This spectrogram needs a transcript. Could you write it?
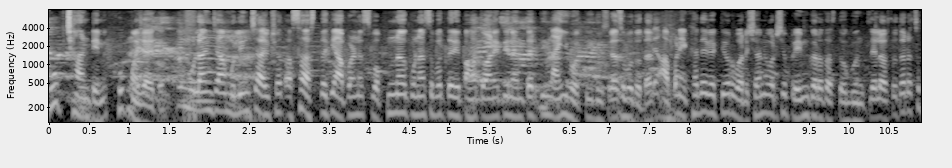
खूप छान टीम आहे खूप मजा येते. मुलांच्या मुलींच्या आयुष्यात असं असतं की आपण स्वप्न कुणासोबत तरी पाहतो आणि ती नंतर ती नाही होत ती दुसऱ्यासोबत होतात. आपण एखाद्या व्यक्तीवर वर्षानुवर्ष प्रेम करत असतो गुंतलेलं असतो तर असं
